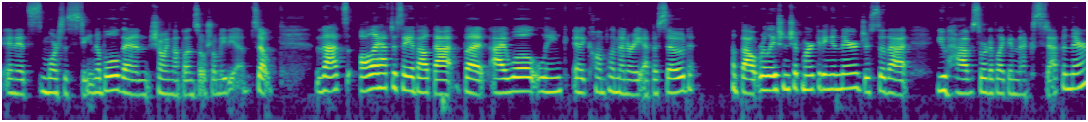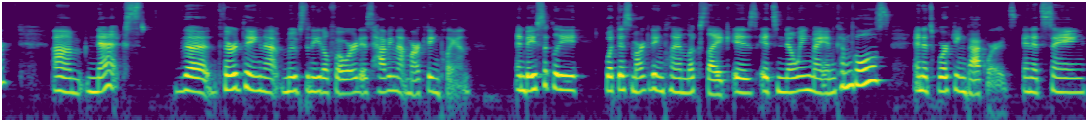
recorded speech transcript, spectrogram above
and it's more sustainable than showing up on social media. So that's all I have to say about that. But I will link a complimentary episode about relationship marketing in there just so that you have sort of like a next step in there. Um, next, the third thing that moves the needle forward is having that marketing plan. And basically, what this marketing plan looks like is it's knowing my income goals and it's working backwards and it's saying,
